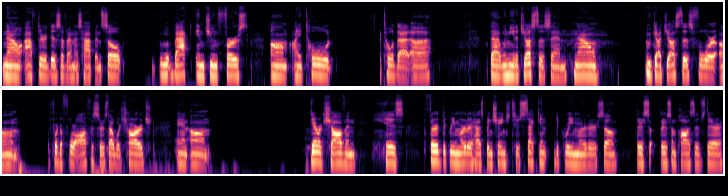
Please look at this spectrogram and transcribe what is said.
now after this event has happened. So back in June first, um, I told I told that uh, that we needed justice, and now we got justice for um for the four officers that were charged, and um Derek Chauvin, his third degree murder has been changed to second degree murder. So there's there's some positives there,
